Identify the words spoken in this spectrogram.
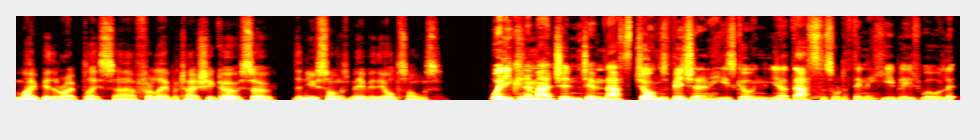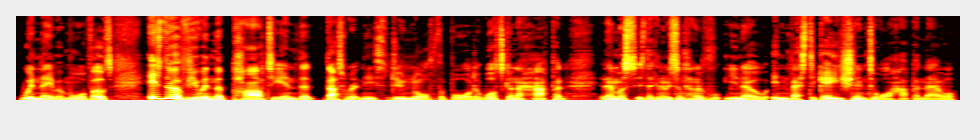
might be the right place uh, for Labour to actually go. So the new songs maybe the old songs. Well, you can imagine, Jim, that's John's vision, and he's going, you know, that's the sort of thing that he believes will win Labour more votes. Is there a view in the party and that that's what it needs to do north of the border? What's going to happen? There must is there going to be some kind of, you know, investigation into what happened there, or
